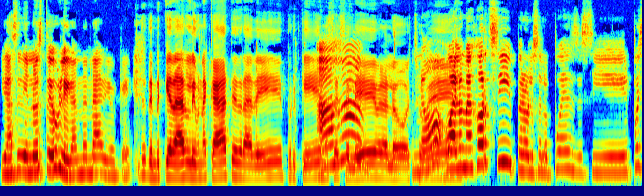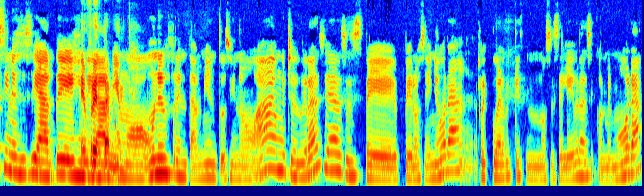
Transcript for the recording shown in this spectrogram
y así de no estoy obligando a nadie, ¿ok? Entonces tendré que darle una cátedra de por qué no se celebra el 8 No, o a lo mejor sí, pero se lo puedes decir, pues sin necesidad de generar como un enfrentamiento, sino, ay, muchas gracias, este, pero señora, recuerde que no se celebra, se conmemora.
